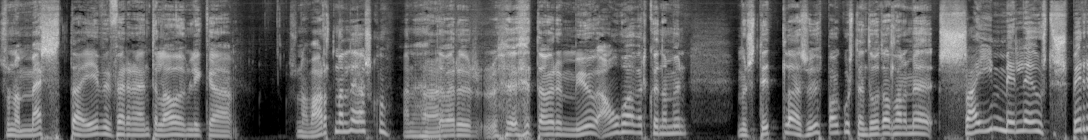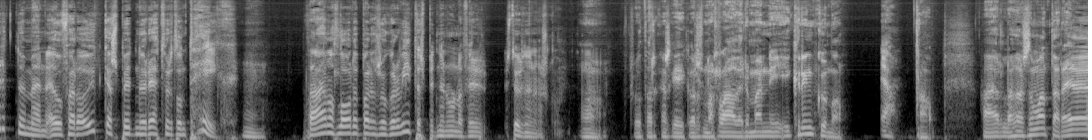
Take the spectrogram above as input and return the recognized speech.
svona mesta yfirferðin endilega á þeim líka svona varnarlega sko. Þannig að þetta verður, þetta verður mjög áhugaverk hvernig mun, mun stilla þessu upp ágúst. En þú ert allan með sæmilegustu spyrnum en ef þú færð auka spyrnu rétt fyrir tón teik. Mm. Það er náttúrulega bara eins og okkur vítaspyrnu núna fyrir stjórnuna sko. Já, svo þarf kannski eitthvað svona hraðir menni í kringum þá. Já, Já, það er alveg það sem vantar. Eh,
